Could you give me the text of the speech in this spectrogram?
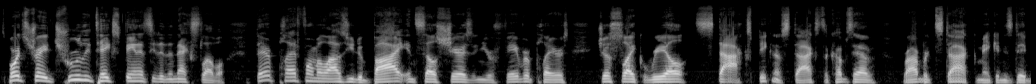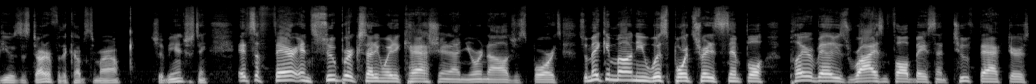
Sports Trade truly takes fantasy to the next level. Their platform allows you to buy and sell shares in your favorite players, just like real stock. Speaking of stocks, the Cubs have Robert Stock making his debut as a starter for the Cubs tomorrow. Should be interesting. It's a fair and super exciting way to cash in on your knowledge of sports. So making money with Sports Trade is simple. Player values rise and fall based on two factors.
